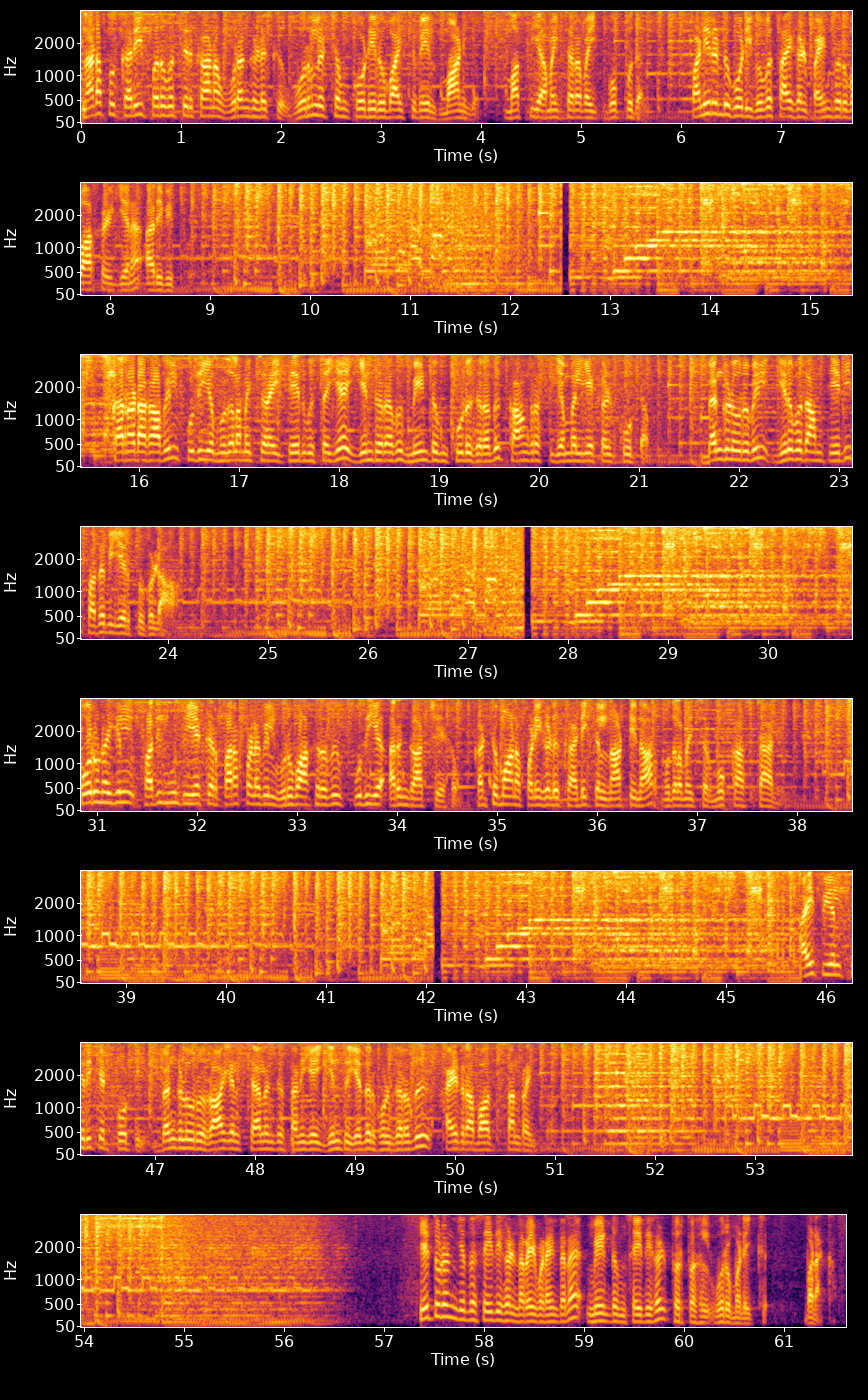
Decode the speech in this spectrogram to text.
நடப்பு கரீப் பருவத்திற்கான உரங்களுக்கு ஒரு லட்சம் கோடி ரூபாய்க்கு மேல் மானியம். மத்திய அமைச்சரவை ஒப்புதல். பனிரெண்டு கோடி விவசாயிகள் பயன்பெறுவார்கள் என அறிவிப்பு. கர்நாடகாவில் புதிய முதலமைச்சரை தேர்வு செய்ய இன்றிரவு மீண்டும் கூடுகிறது காங்கிரஸ் எம்எல்ஏக்கள் கூட்டம். பெங்களூருவில் இருபதாம் தேதி பதவியேற்பு விழா. பொருணையில் பதிமூன்று ஏக்கர் பரப்பளவில் உருவாகிறது புதிய அருங்காட்சியகம். கட்டுமான பணிகளுக்கு அடிக்கல் நாட்டினார் முதலமைச்சர் மு ஸ்டாலின். ஐபிஎல் கிரிக்கெட் போட்டி பெங்களூரு ராயல் சேலஞ்சர்ஸ் அணியை இன்று எதிர்கொள்கிறது ஹைதராபாத் சன்ரைசர்ஸ். இத்துடன் இந்த செய்திகள் நிறைவடைந்தன. மீண்டும் செய்திகள் பிற்பகல் ஒரு மணிக்கு. வணக்கம்.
